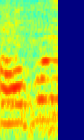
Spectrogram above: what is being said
হবে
